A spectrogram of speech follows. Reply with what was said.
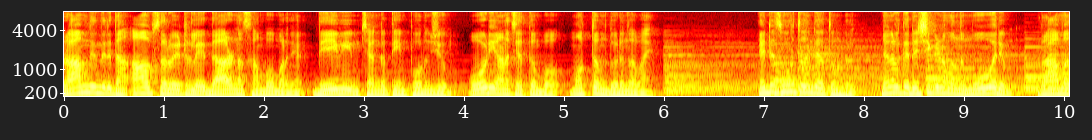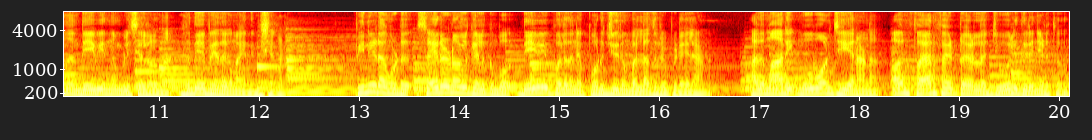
റാം നിന്നിരുന്ന ആ ഒബ്സർവേറ്ററിലെ ദാരുണ സംഭവം പറഞ്ഞ് ദേവിയും ചങ്കത്തിയും പൊറിഞ്ചും ഓടി അണച്ചെത്തുമ്പോൾ മൊത്തം ദുരന്തമായി. എന്റെ സുഹൃത്ത് എന്റെ അകത്തുണ്ട്. ഞങ്ങൾക്ക് രക്ഷിക്കണമെന്ന് മൂവരും രാമെന്നും ദേവിയെന്നും വിളിച്ചലർന്ന ഹൃദയഭേദകമായ നിമിഷങ്ങൾ. പിന്നീട് അങ്ങോട്ട് സൈറണുകൾ കേൾക്കുമ്പോൾ ദേവി പോലെ തന്നെ പൊറിഞ്ചൂരും വല്ലാത്തൊരു പിടയിലാണ്. അത് മാറി മൂവ് ഓൺ ചെയ്യാനാണ് അവൻ ഫയർ ഫൈറ്ററുകളുടെ ജോലി തിരഞ്ഞെടുത്തത്.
